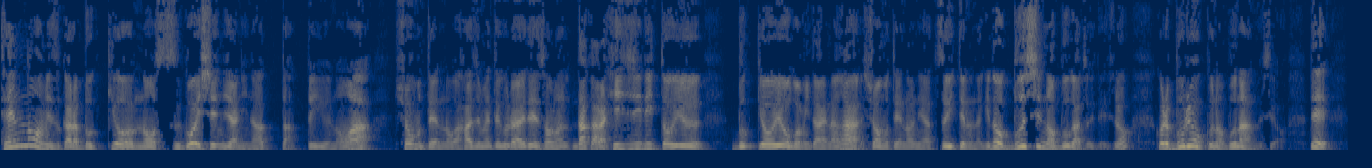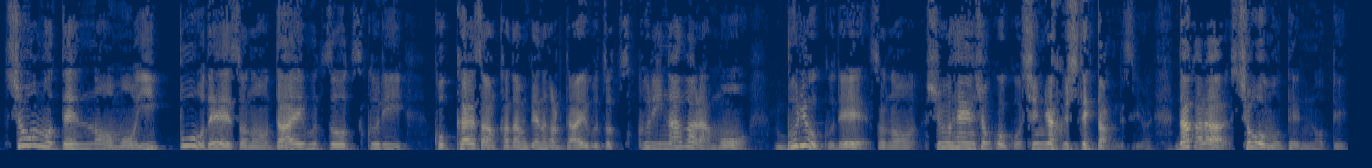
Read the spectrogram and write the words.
天皇自ら仏教のすごい信者になったっていうのは、聖武天皇が初めてぐらいで、その、だから聖という仏教用語みたいなのが聖武天皇にはついてるんだけど、武士の武がついてるでしょ？これ武力の武なんですよ。で、聖武天皇も一方で、その大仏を作り、国家予算を傾けながら大仏を作りながらも、武力で、その、周辺諸国を侵略してたんですよね。だから、聖武天皇って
